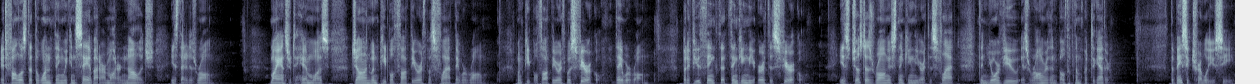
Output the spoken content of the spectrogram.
It follows that the one thing we can say about our modern knowledge is that it is wrong. My answer to him was, John, when people thought the earth was flat, they were wrong. When people thought the earth was spherical, they were wrong. But if you think that thinking the earth is spherical is just as wrong as thinking the earth is flat, then your view is wronger than both of them put together. The basic trouble, you see,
